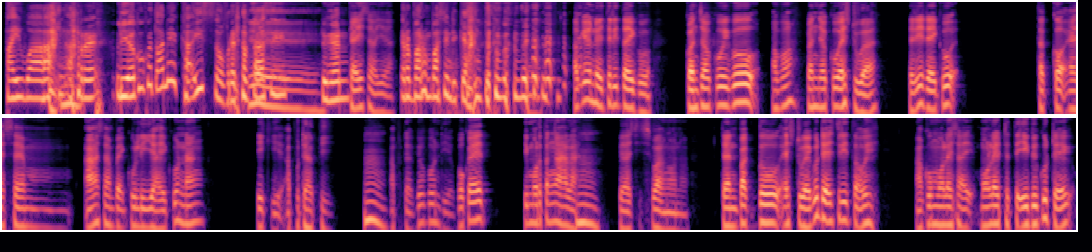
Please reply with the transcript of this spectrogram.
Taiwan, Hmm. arek liya aku ketone gak iso Iya, beradaptasi iya, iya, iya. dengan Gak iso ya. rempah-rempah sing digantung ngono. Aku yang udah cerita iku. Koncoku iku apa? Koncoku S2. Jadi dia iku teko SMA sampai kuliah iku nang iki Abu Dhabi. Hmm. Abu Dhabi apa dia? Pokoknya Timur Tengah lah, Hmm. beasiswa ngono. Dan waktu S2 iku dia cerita, "Wih, aku mulai saya mulai detik iku iku dek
